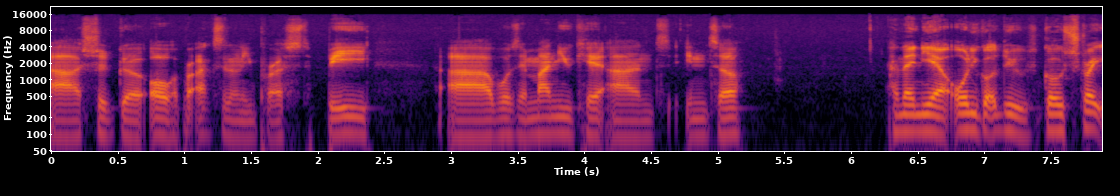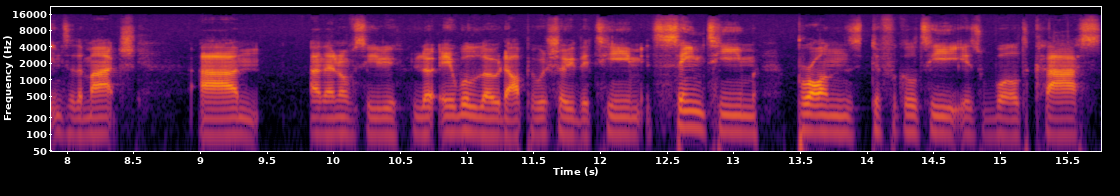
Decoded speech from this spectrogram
uh, should go. Oh, I accidentally pressed B. Uh, was it Manu kit and Inter? And then, yeah, all you got to do is go straight into the match. Um, and then obviously it will load up. It will show you the team. It's the same team. Bronze difficulty is world class.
